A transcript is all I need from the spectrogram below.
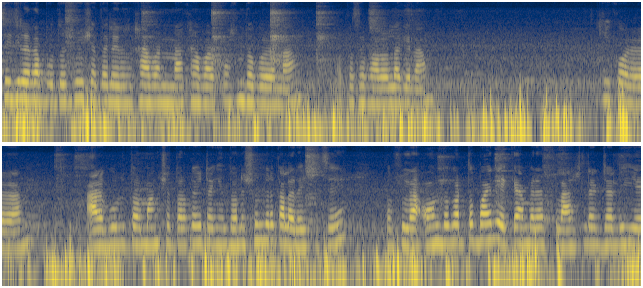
সিজিলার আপু তো সরিষা তেলের খাবার না খাবার পছন্দ করে না কাছে ভালো লাগে না। কী করে আর আর গরুতর মাংস তরকারিটা কিন্তু অনেক সুন্দর কালার এসেছে। তো অন্ধকার তো বাইরে ক্যামেরা ফ্ল্যাশ লাইট জ্বালিয়ে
